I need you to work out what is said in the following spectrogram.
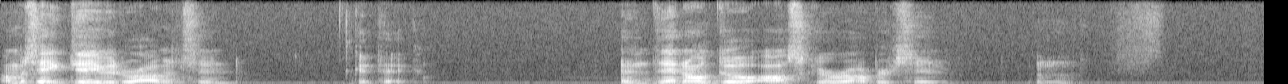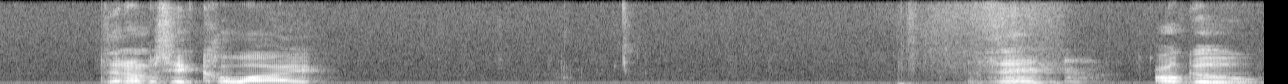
I'm gonna take David Robinson, Good pick. and then I'll go Oscar Robertson. Mhm. Then I'm gonna take Kawhi. Then I'll go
